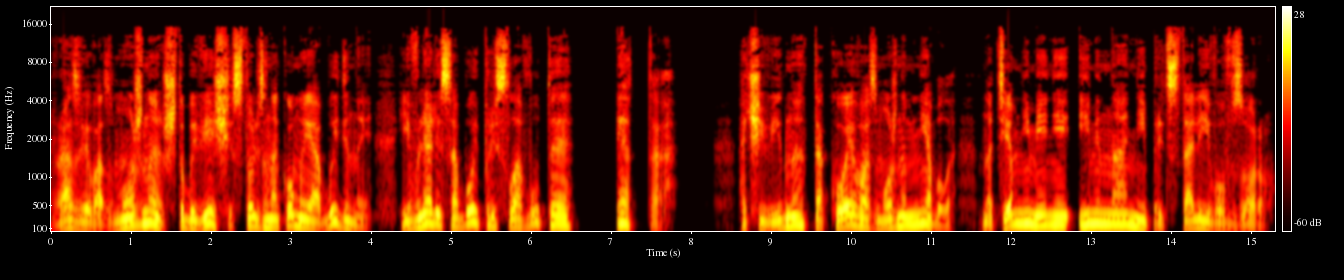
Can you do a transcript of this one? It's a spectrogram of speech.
Разве возможно, чтобы вещи, столь знакомые и обыденные, являли собой пресловутое «это»? Очевидно, такое возможным не было, но тем не менее именно они предстали его взору.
